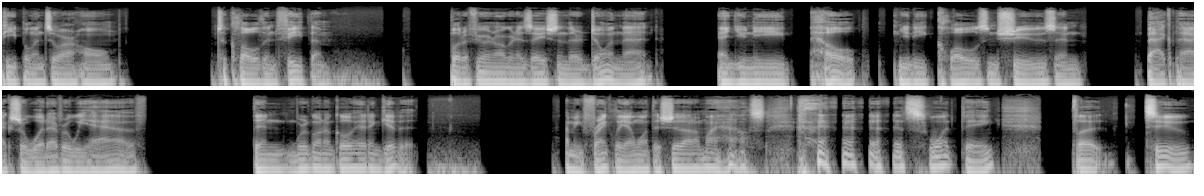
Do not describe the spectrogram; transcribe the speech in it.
people into our home to clothe and feed them. But if you're an organization that are doing that and you need help, you need clothes and shoes and backpacks or whatever we have, then we're going to go ahead and give it. I mean, frankly, I want this shit out of my house. That's one thing. But two,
